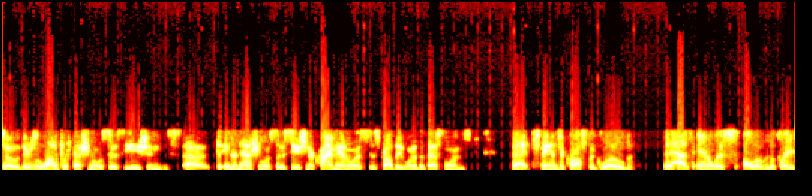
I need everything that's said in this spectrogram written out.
So there's a lot of professional associations. Uh, the International Association of Crime Analysts is probably one of the best ones that spans across the globe. It has analysts all over the place.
